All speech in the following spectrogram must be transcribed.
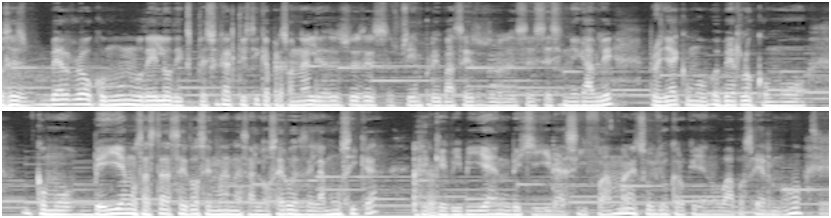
Entonces, verlo como un modelo de expresión artística personal, eso es- es- siempre va a ser, es innegable, pero ya como verlo como, como veíamos hasta hace dos semanas a los héroes de la música, que, que vivían de giras y fama, eso yo creo que ya no va a ser, ¿no? Sí.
